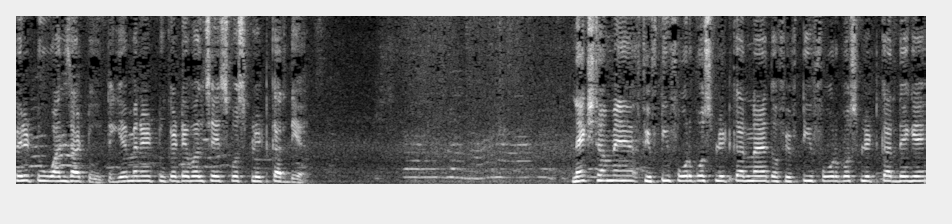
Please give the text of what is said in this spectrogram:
फिर टू वन ज़ा टू तो ये मैंने टू के टेबल से इसको स्प्लिट कर दिया नेक्स्ट हमें 54 को स्प्लिट करना है तो 54 को स्प्लिट कर देंगे।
